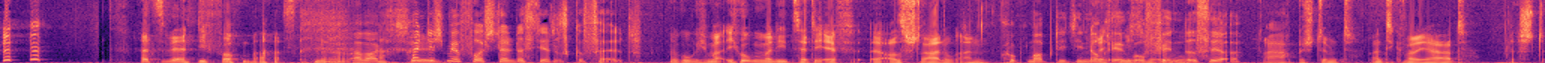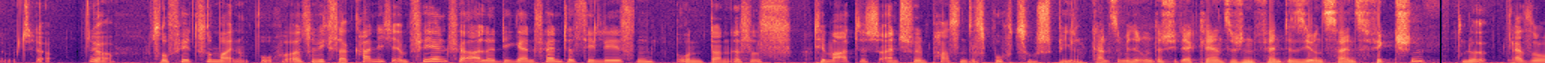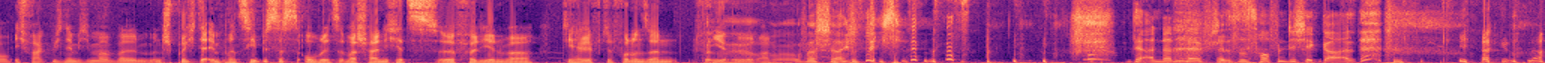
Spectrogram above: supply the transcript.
Als wären die vom Mars. Ja, aber Ach, könnte ich mir vorstellen, dass dir das gefällt. Dann gucke ich mal. Ich gucke mir mal die ZDF-Ausstrahlung an. Guck mal, ob du die noch Vielleicht irgendwo findest, irgendwo. ja. Ach, bestimmt. Antiquariat. Bestimmt, ja. Ja, so viel zu meinem Buch. Also wie gesagt, kann ich empfehlen für alle, die gern Fantasy lesen. Und dann ist es thematisch ein schön passendes Buch zum Spiel. Kannst du mir den Unterschied erklären zwischen Fantasy und Science Fiction? Nö, also... Ich frage mich nämlich immer, weil man spricht ja, im Prinzip ist das, oh, jetzt wahrscheinlich jetzt äh, verlieren wir die Hälfte von unseren vier äh, Hörern. Wahrscheinlich. Der anderen Hälfte ist es hoffentlich egal. ja, genau.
